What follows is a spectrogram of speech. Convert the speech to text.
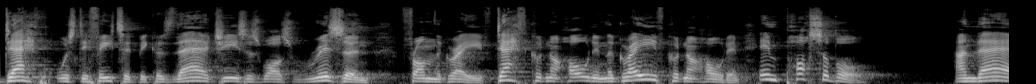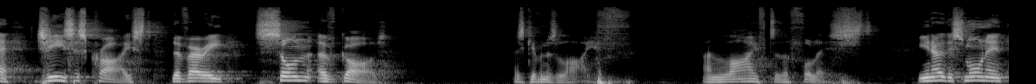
Death was defeated because there Jesus was risen from the grave. Death could not hold him. The grave could not hold him. Impossible. And there, Jesus Christ, the very Son of God, has given us life and life to the fullest. You know, this morning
